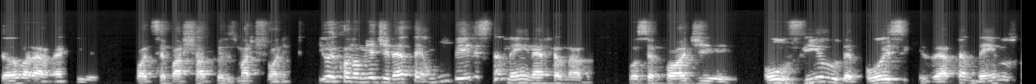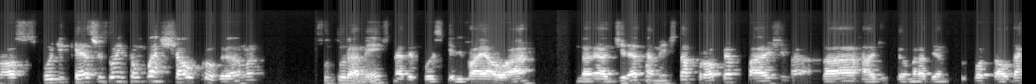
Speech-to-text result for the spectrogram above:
Câmara, né, que pode ser baixado pelo smartphone. E o Economia Direta é um deles também, né, Fernando? Você pode ouvi-lo depois, se quiser, também nos nossos podcasts, ou então baixar o programa futuramente, né, depois que ele vai ao ar, diretamente da própria página da Rádio Câmara, dentro do portal da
